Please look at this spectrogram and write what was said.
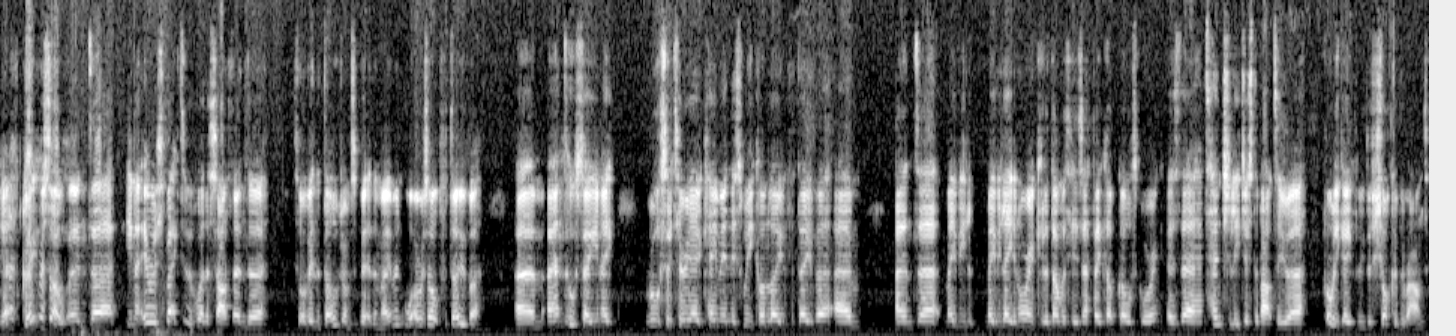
Yeah, great result. And, uh, you know, irrespective of whether Southend are sort of in the doldrums a bit at the moment. What a result for Dover. Um, and also, you know, Ruel Sotiriou came in this week on loan for Dover. Um, and uh, maybe maybe Leyton Orient could have done with his FA Cup goal scoring, as they're potentially just about to uh, probably go through the shock of the round,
